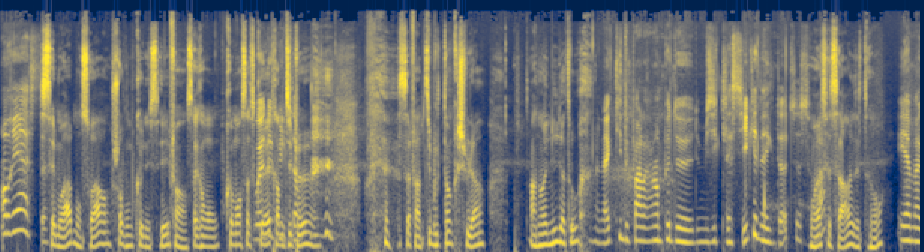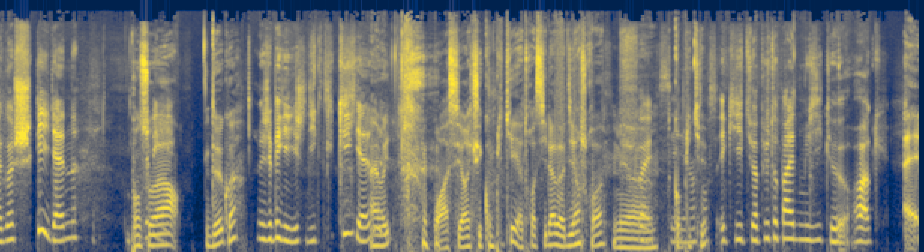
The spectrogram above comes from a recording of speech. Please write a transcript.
Andreas. C'est moi, bonsoir. Je crois que vous me connaissez. Enfin, ça com- commence à se Ouais, connaître un petit peu. ça fait un petit bout de temps que je suis là. Un an et demi bientôt. Voilà, qui nous parlera un peu de, de musique classique et d'anecdotes ce soir. Ouais, c'est ça, exactement. et à ma gauche, Kylian. Bonsoir. Deux quoi J'ai bégayé, j'ai dit Kylian. Ah oui. bon, c'est vrai que c'est compliqué, il y a trois syllabes à dire, je crois, mais euh, Ouais, c'est compliqué. intense. Et qui, tu vas plutôt parler de musique euh, rock. Eh.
